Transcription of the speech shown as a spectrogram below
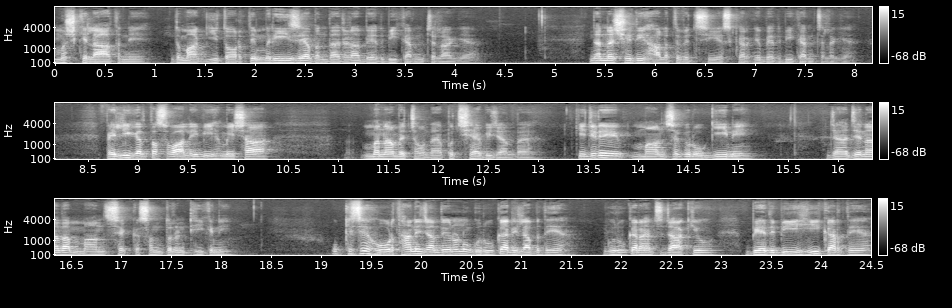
ਮੁਸ਼ਕਿਲਾਤ ਨੇ, ਦਿਮਾਗੀ ਤੌਰ ਤੇ ਮਰੀਜ਼ ਹੈ ਬੰਦਾ ਜਿਹੜਾ ਬੇਦਬੀ ਕਰਨ ਚਲਾ ਗਿਆ ਜਾਂ ਨਸ਼ੇ ਦੀ ਹਾਲਤ ਵਿੱਚ ਸੀ, ਇਸ ਕਰਕੇ ਬੇਦਬੀ ਕਰਨ ਚਲਾ ਗਿਆ। ਪਹਿਲੀ ਗੱਲ ਤਾਂ ਸਵਾਲ ਇਹ ਵੀ ਹਮੇਸ਼ਾ ਮਨਾਂ ਵਿੱਚ ਆਉਂਦਾ ਪੁੱਛਿਆ ਵੀ ਜਾਂਦਾ ਹੈ। ਕਿ ਜਿਹੜੇ ਮਾਨਸਿਕ ਰੋਗੀ ਨੇ ਜਾਂ ਜਿਨ੍ਹਾਂ ਦਾ ਮਾਨਸਿਕ ਸੰਤੁਲਨ ਠੀਕ ਨਹੀਂ, ਉਹ ਕਿਸੇ ਹੋਰ ਥਾਂ ਨਹੀਂ ਜਾਂਦੇ, ਉਹਨਾਂ ਨੂੰ ਗੁਰੂ ਘਰ ਹੀ ਲੱਭਦੇ ਆ। ਗੁਰੂ ਘਰਾਂ 'ਚ ਜਾ ਕੇ ਉਹ ਬੇਅਦਬੀ ਹੀ ਕਰਦੇ ਆ।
